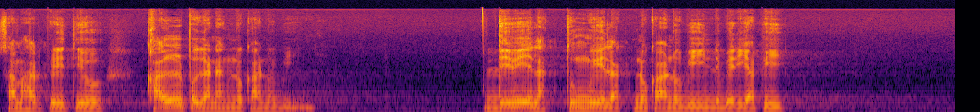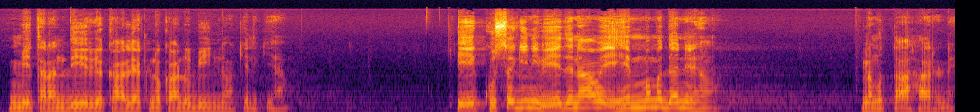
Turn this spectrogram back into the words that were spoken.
සමහර ප්‍රේතියෝ කල්ප ගණන් නොකා නොබීන්නේ. දෙවේලක් තුන්වේලක් නොකා නොබී ඉන්ඩ බැරි අපි මේ තරන් දීර්ඝ කාලයක් නොකා නොබීන්නවා කියල කියහම්. ඒ කුසගිනි වේදනාව එහෙම්මම දැනෙනවා. නමුත් ආහාරණය.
